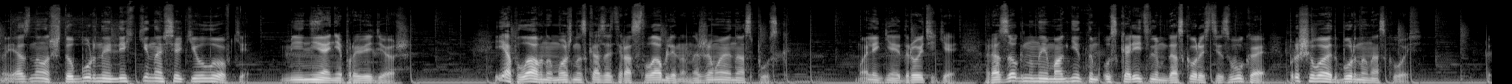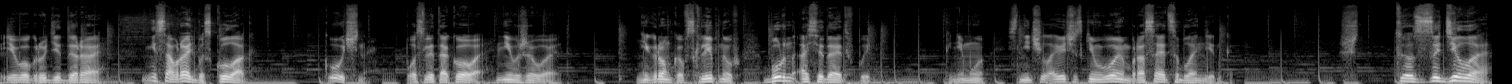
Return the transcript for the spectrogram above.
Но я знал, что бурные легки на всякие уловки. Меня не проведешь. Я плавно, можно сказать расслабленно, нажимаю на спуск. Маленькие дротики, разогнанные магнитным ускорителем до скорости звука, прошивают бурно насквозь. Его груди дыра, не соврать бы с кулак. Кучно. После такого не выживает. Негромко всхлипнув, Бурн оседает в пыль. К нему с нечеловеческим воем бросается блондинка. Что за дела?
